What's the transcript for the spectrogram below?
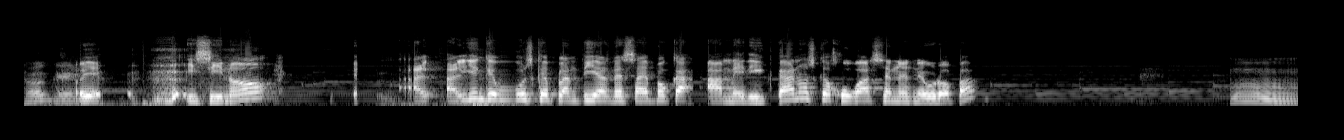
Ok. Oye, y si no, al- alguien que busque plantillas de esa época, americanos que jugasen en Europa, Mm,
